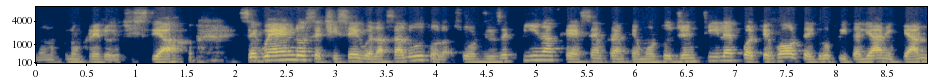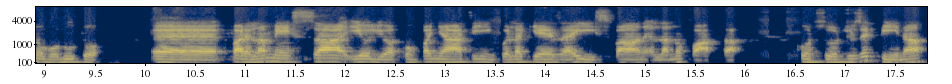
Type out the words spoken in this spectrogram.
non, non, credo che ci stia seguendo, se ci segue la saluto, la sua Giuseppina, che è sempre anche molto gentile, qualche volta i gruppi italiani che hanno voluto eh, fare la messa, io li ho accompagnati in quella chiesa a Isfahan e l'hanno fatta con Suor Giuseppina,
